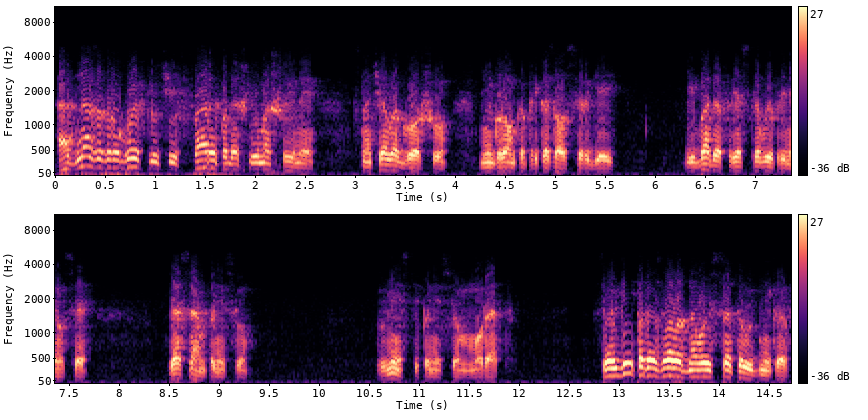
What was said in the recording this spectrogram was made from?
Одна за другой, включив фары, подошли машины. Сначала Гошу, негромко приказал Сергей. Гибадов резко выпрямился. Я сам понесу. Вместе понесем, Мурат. Сергей подозвал одного из сотрудников.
